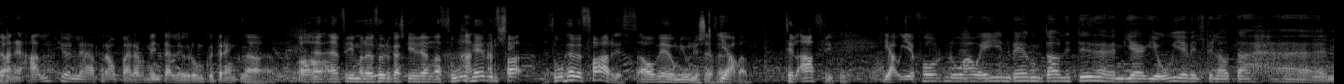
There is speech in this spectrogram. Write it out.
Hann er algjörlega frábær af myndalegur ungu drengur. Já, já. En, en Frímann, ef við förum kannski yfir hérna, þú Hann hefur, fa þú hefur farið á vegum UNICEF Já. til Afríku. Já, ég fór nú á eigin vegum dálítið en ég, jú, ég vildi láta, um,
